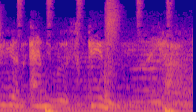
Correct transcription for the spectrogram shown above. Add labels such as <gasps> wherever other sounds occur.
see an animal skin.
